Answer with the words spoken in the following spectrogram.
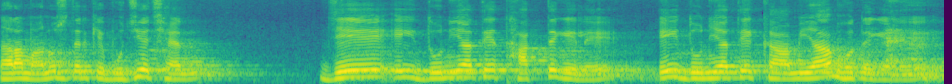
তারা মানুষদেরকে বুঝিয়েছেন যে এই দুনিয়াতে থাকতে গেলে, এই দুনিয়াতে কামিয়াব হতে গেলে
